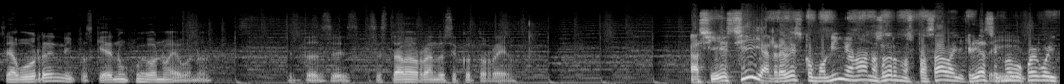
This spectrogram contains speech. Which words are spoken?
Se aburren y pues quieren un juego nuevo, ¿no? Entonces se estaba ahorrando ese cotorreo. Así es, sí, al revés, como niño, ¿no? A nosotros nos pasaba y querías el nuevo juego y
